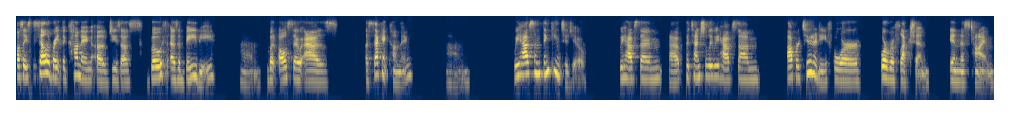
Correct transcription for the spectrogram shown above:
I'll say, celebrate the coming of Jesus, both as a baby, um, but also as a second coming, um, we have some thinking to do. We have some, uh, potentially, we have some opportunity for, for reflection in this time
